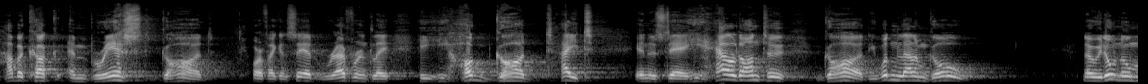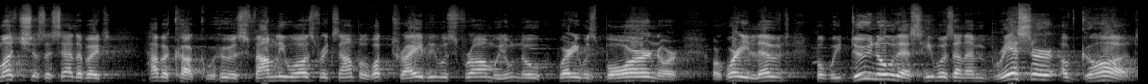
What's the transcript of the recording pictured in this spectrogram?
Habakkuk embraced God or if I can say it reverently, he, he hugged God tight in his day. He held on to God, he wouldn't let him go. Now, we don't know much, as I said, about Habakkuk, who his family was, for example, what tribe he was from. We don't know where he was born or, or where he lived, but we do know this. He was an embracer of God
